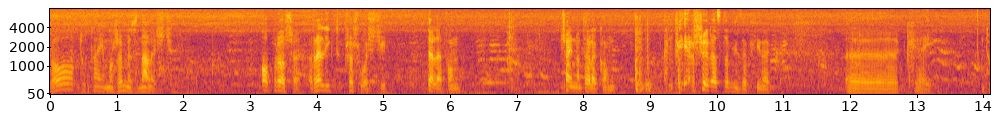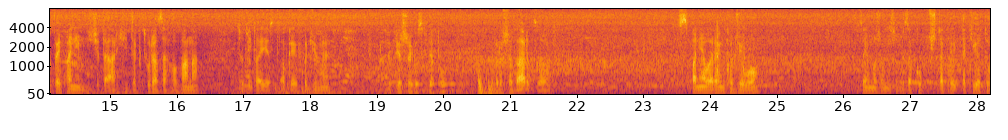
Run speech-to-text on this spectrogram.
co tutaj możemy znaleźć. O proszę, relikt przeszłości. Telefon. China Telecom. Pierwszy raz to widzę w Chinach. Eee, Okej. Tutaj fajnie widzicie ta architektura zachowana. Co tutaj jest? Ok, wchodzimy do pierwszego sklepu. Proszę bardzo. Wspaniałe rękodzieło. Tutaj możemy sobie zakupić taki, taki oto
